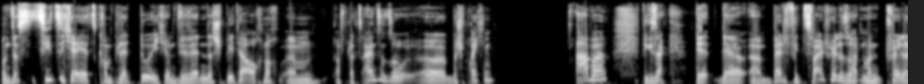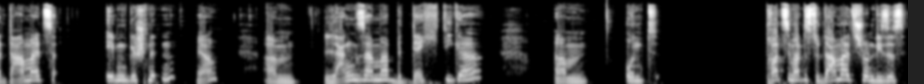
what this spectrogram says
Und das zieht sich ja jetzt komplett durch. Und wir werden das später auch noch ähm, auf Platz 1 und so äh, besprechen. Aber, wie gesagt, der, der äh, Battlefield 2 Trailer, so hat man Trailer damals eben geschnitten, ja. Ähm, langsamer, bedächtiger ähm, und trotzdem hattest du damals schon dieses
